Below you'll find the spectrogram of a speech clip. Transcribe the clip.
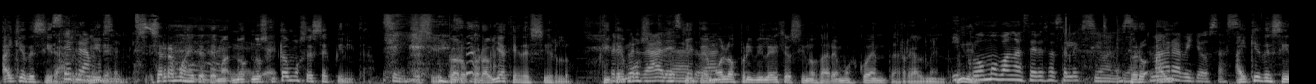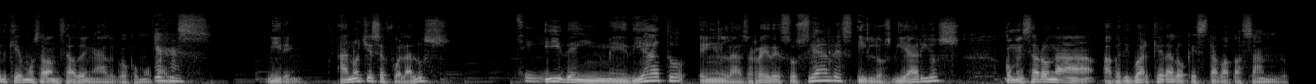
hay que decir algo. Cerramos Miren, el cerramos este tema. No- nos quitamos esa espinita. Sí. Es decir, pero, pero había que decirlo. Quitemos, verdad, quitemos los privilegios y nos daremos cuenta realmente. ¿Y Miren, cómo van a hacer esas elecciones? pero hay- Maravillosas. Hay, que decir que hemos avanzado en algo como Ajá. país. Miren, anoche se fue la luz. Sí. Y de inmediato en las redes sociales y los diarios comenzaron a averiguar qué era lo que estaba pasando.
